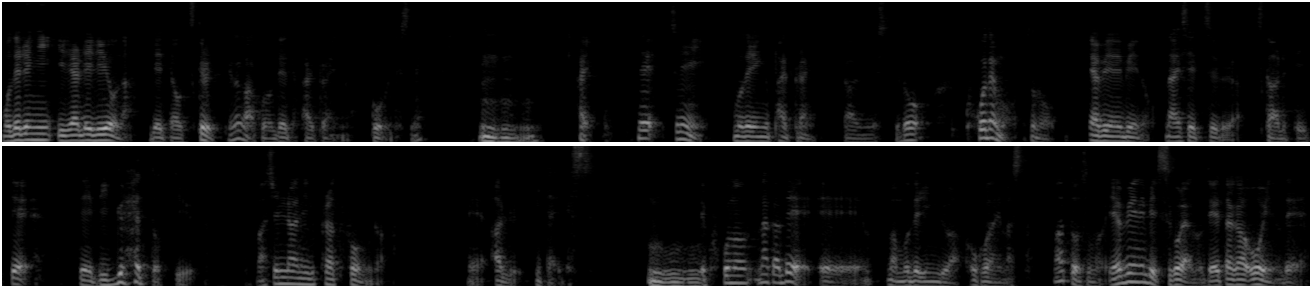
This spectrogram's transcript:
モデルに入れられるようなデータを作るっていうのが、このデータパイプラインのゴールですね。うんうんはい。で、次にモデリングパイプラインがあるんですけど、ここでもその Airbnb の内製ツールが使われていて、で、 Bighead っていう machine learning platform が、えーあるみたいです。うんうんうんで、ここの中で、えーまあ、モデリングは行いますと。あと、その Airbnb すごいあのデータが多いので、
